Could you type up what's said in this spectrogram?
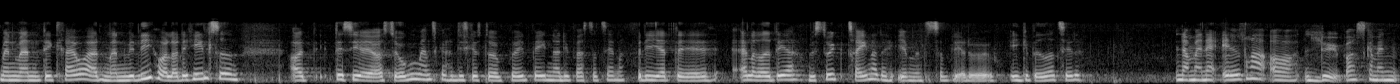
men man, det kræver, at man vedligeholder det hele tiden. Og det siger jeg også til unge mennesker, at de skal stå på et ben, når de børster tænder. Fordi at øh, allerede der, hvis du ikke træner det, jamen, så bliver du jo ikke bedre til det. Når man er ældre og løber, skal man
